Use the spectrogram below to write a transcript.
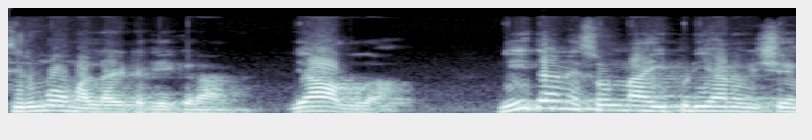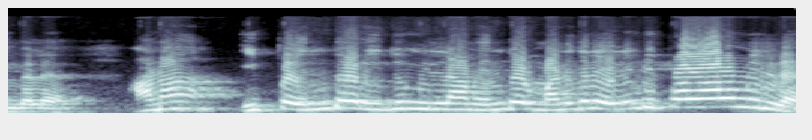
திரும்பவும் அல்லாட்ட கேட்கிறான் யா அல்லா நீ தானே சொன்னா இப்படியான விஷயங்களை? ஆனா இப்ப எந்த ஒரு இதுவும் இல்லாம எந்த ஒரு மனிதனும் எழும்பி போகவும் இல்லை.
